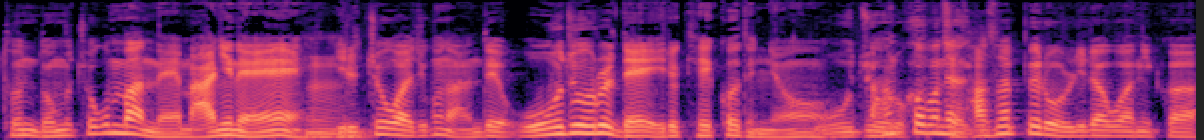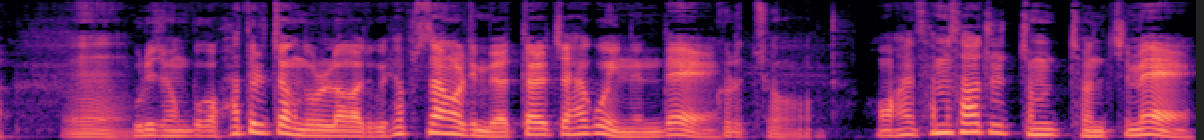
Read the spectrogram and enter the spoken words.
돈 너무 조금만 내 많이 내 음. 1조 가지고는 안 돼 5조를 내 이렇게 했거든요. 5조로 한꺼번에. 다섯 배로 올리라고 하니까 예. 우리 정부가 화들짝 놀라 가지고 협상을 지금 몇 달째 하고 있는데 그렇죠. 어, 한 3, 4주 전, 전쯤에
